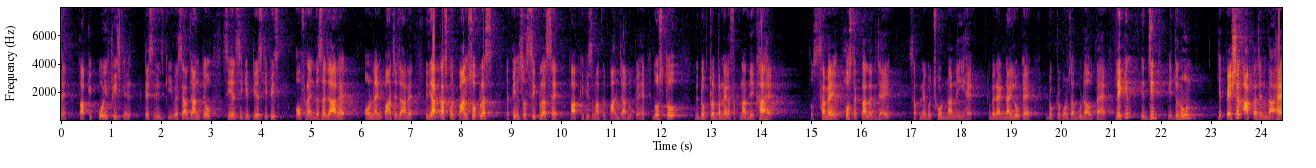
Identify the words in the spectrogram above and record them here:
है तो आपकी कोई फ़ीस नहीं टेस्ट सीरीज़ की। वैसे आप जानते हो सी एल सी की टेस्ट की फ़ीस ऑफलाइन दस हज़ार है ऑनलाइन पाँच हज़ार है। यदि आपका स्कोर पाँच सौ प्लस या तीन सौ अस्सी प्लस है तो आपकी फ़ीस मात्र पाँच हज़ार रुपये है। दोस्तों यदि डॉक्टर बनने का सपना देखा है तो समय हो सकता लग जाए, सपने को छोड़ना नहीं है। मेरा एक डायलॉग है डॉक्टर कौन सा बूढ़ा होता है। लेकिन ये जिद, ये जुनून, ये पैशन आपका ज़िंदा है।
